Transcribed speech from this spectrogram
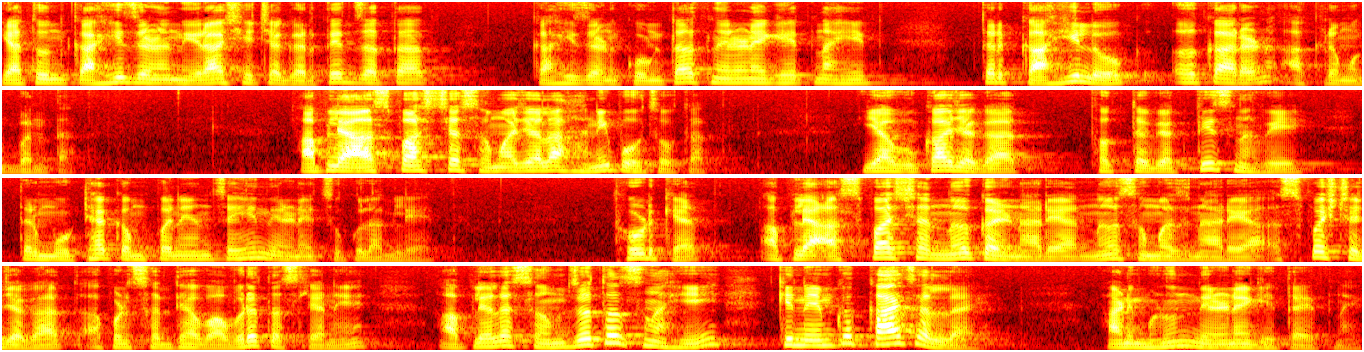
यातून काही जण निराशेच्या गर्तेत जातात. काही जण कोणताच निर्णय घेत नाहीत. तर काही लोक अकारण आक्रमक बनतात. आपल्या आसपासच्या समाजाला हानी पोहोचवतात. या उका जगात फक्त व्यक्तीच नव्हे तर मोठ्या कंपन्यांचेही निर्णय चुकू लागले आहेत. थोडक्यात आपल्या आसपासच्या न कळणाऱ्या न समजणाऱ्या अस्पष्ट जगात आपण सध्या वावरत असल्याने आपल्याला समजतच नाही की नेमकं काय चाललं आहे आणि म्हणून निर्णय घेता येत नाहीत.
